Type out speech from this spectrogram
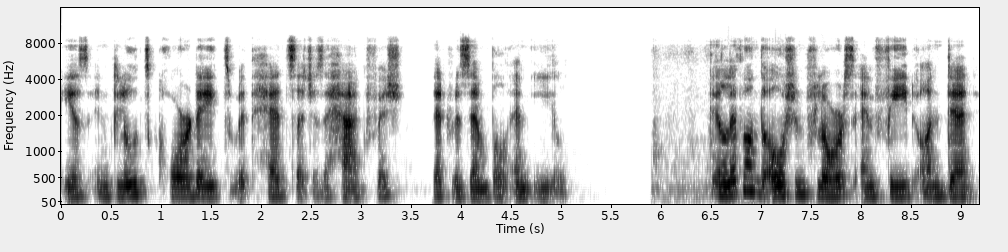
is includes chordates with heads such as a hagfish that resemble an eel. They live on the ocean floors and feed on dead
